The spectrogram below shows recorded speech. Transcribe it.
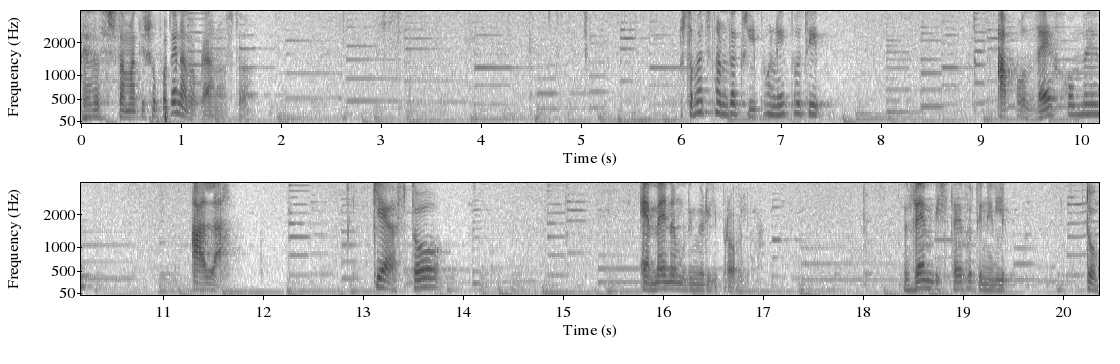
Δεν θα σταματήσω ποτέ να το κάνω αυτό. Ο Σταμάτης Πανουδάκης λοιπόν είπε ότι αποδέχομαι αλλά. Και αυτό εμένα μου δημιουργεί πρόβλημα. Δεν πιστεύω την το...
